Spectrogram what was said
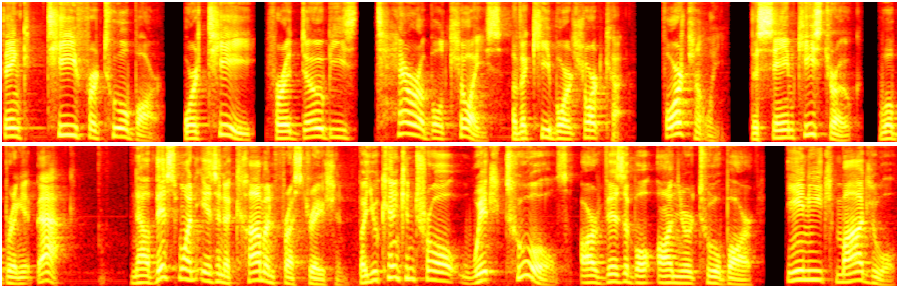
Think T for toolbar, or T for Adobe's terrible choice of a keyboard shortcut. Fortunately, the same keystroke will bring it back. Now, this one isn't a common frustration, but you can control which tools are visible on your toolbar in each module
